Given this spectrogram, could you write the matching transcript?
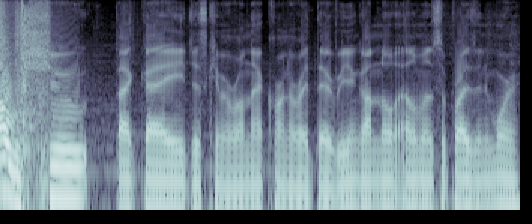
Oh shoot! That guy just came around that corner right there. We ain't got no element of surprise anymore.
